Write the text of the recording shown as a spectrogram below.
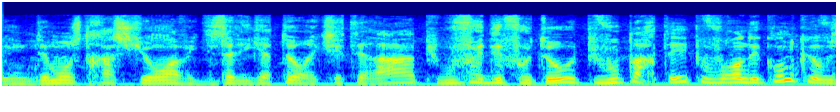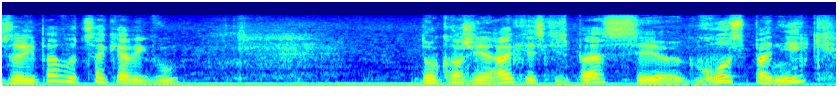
une démonstration avec des alligators, etc. Puis vous faites des photos, puis vous partez, puis vous vous rendez compte que vous n'avez pas votre sac avec vous. Donc en général, qu'est-ce qui se passe? C'est grosse panique,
